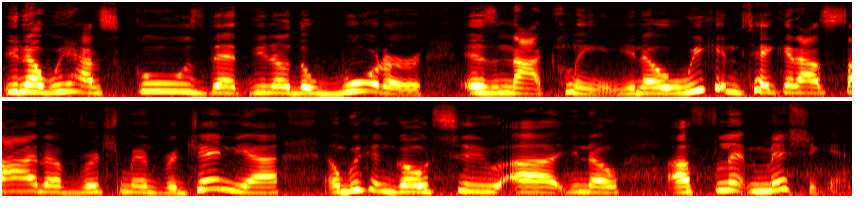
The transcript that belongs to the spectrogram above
You know, we have schools that, you know, the water is not clean. You know, we can take it outside of Richmond, Virginia, and we can go to, uh, you know, uh, Flint, Michigan.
